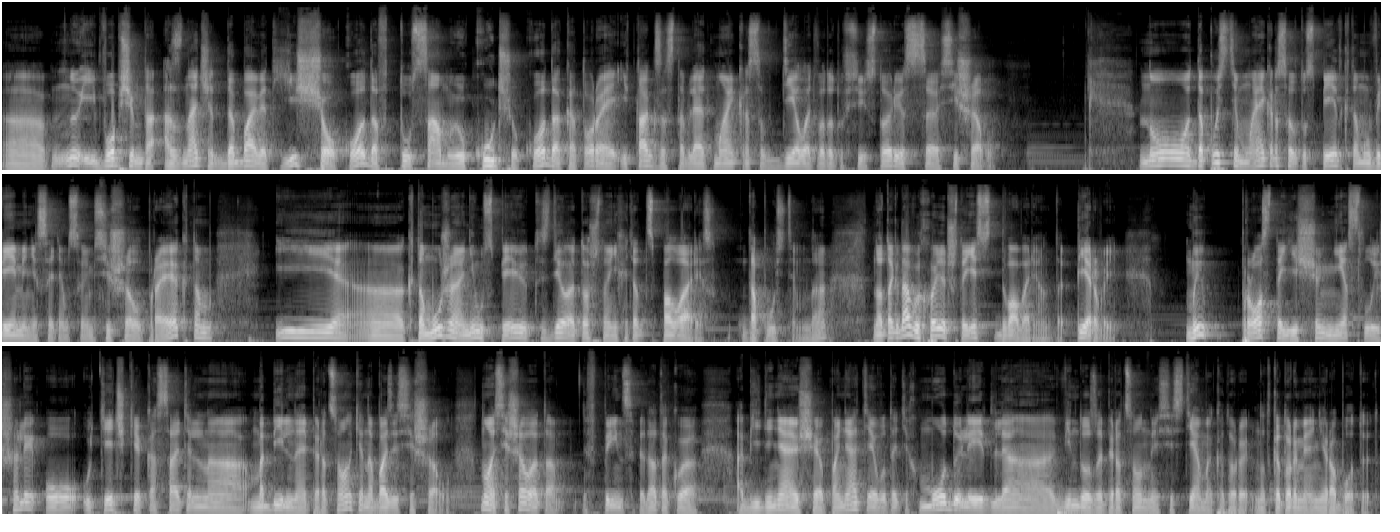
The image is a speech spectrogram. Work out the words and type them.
А, ну и, в общем-то, а значит, добавят еще кода в ту самую кучу кода, которая и так заставляет Microsoft делать вот эту всю историю с C-Shell. Но, допустим, Microsoft успеет к тому времени с этим своим C-Shell проектом, и э, к тому же они успеют сделать то, что они хотят с Polaris, допустим, да. Но тогда выходит, что есть два варианта. Первый. Мы просто еще не слышали о утечке касательно мобильной операционки на базе C-Shell. Ну а C-Shell это, в принципе, да, такое объединяющее понятие вот этих модулей для Windows операционной системы, которые, над которыми они работают.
